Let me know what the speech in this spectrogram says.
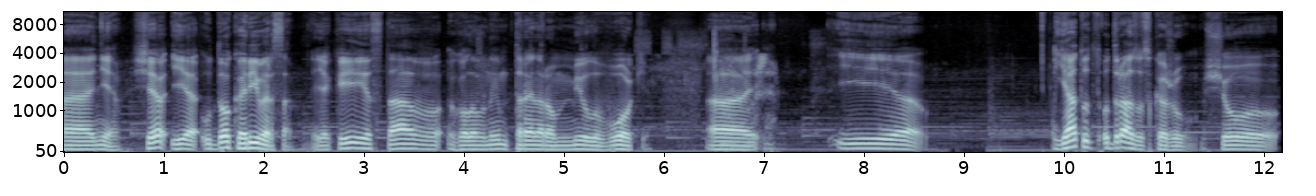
Е, ні, ще є у Дока Ріверса, який став головним тренером Мілворкі. Е, і я тут одразу скажу, що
